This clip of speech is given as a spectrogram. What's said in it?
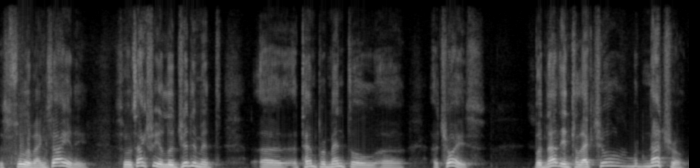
is full of anxiety. So it's actually a legitimate uh, temperamental uh, choice, but not intellectual, but natural.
